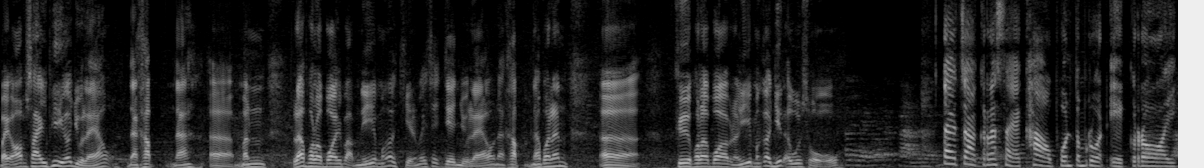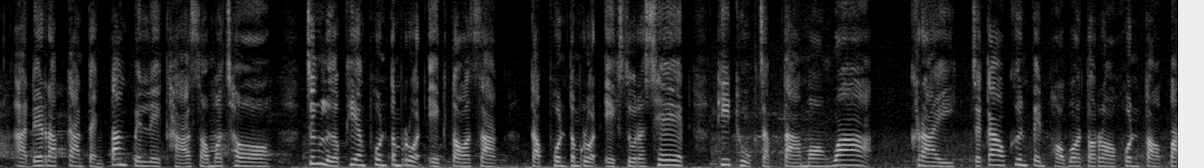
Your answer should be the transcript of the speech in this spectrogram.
ไปออฟไซด์พี่เขาอยู่แล้วนะครับนะเออมันแล้วพรบฉบับนี้มันก็เขียนไว้ชัดเจนอยู่แล้วนะครับนะเพราะนั้นเออคือพรบแบบนี้มันก็ยึดอาวุโสแต่จากกระแสข่าวพลตำรวจเอกรอยอาจได้รับการแต่งตั้งเป็นเลขาสมช จึงเหลือเพียงพลตำรวจเอกต่อศักดิ์กับพลตำรวจเอกสุรเชษฐ์ที่ถูกจับตามองว่า ใครจะก้าวขึ้นเป็นผอบตรคนต่อไป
